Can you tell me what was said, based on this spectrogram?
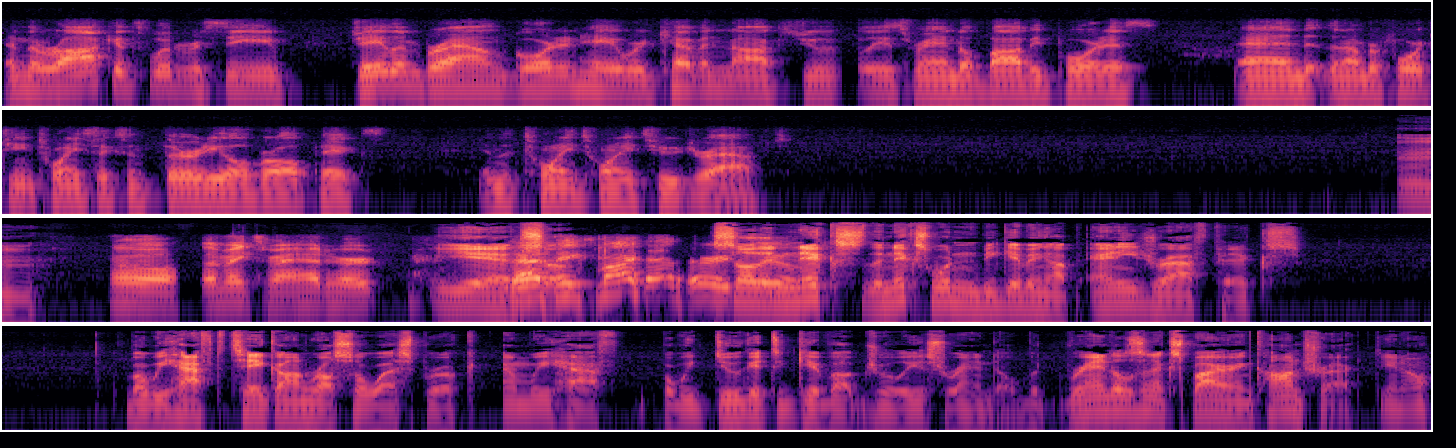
and the Rockets would receive Jaylen Brown, Gordon Hayward, Kevin Knox, Julius Randle, Bobby Portis, and the number 14, 26, and 30 overall picks in the 2022 draft. mm, Oh, that makes my head hurt. yeah That so, makes my head hurt. so the too. Knicks the Knicks wouldn't be giving up any draft picks but we have to take on Russell Westbrook and we have but we do get to give up Julius Randle but Randle's an expiring contract you know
